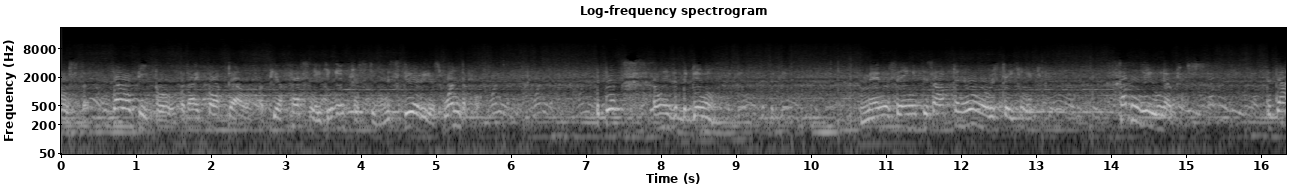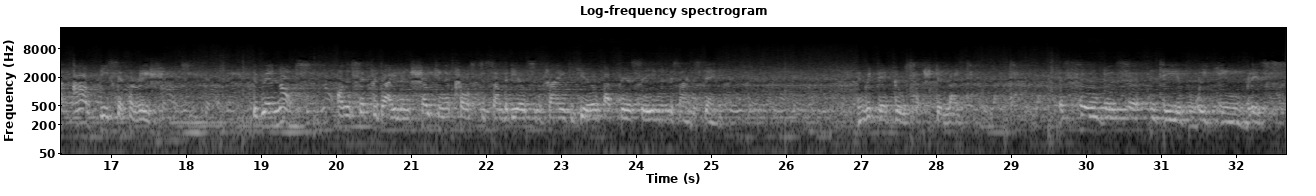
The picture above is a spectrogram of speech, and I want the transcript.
Themselves, the dull people that I thought dull, appear fascinating, interesting, mysterious, wonderful. But that's only the beginning. A man was saying it this afternoon who was taking it. Suddenly you notice that there aren't these separations. That we're not on a separate island shouting across to somebody else and trying to hear what they're saying and misunderstanding. And with that goes such delight. A sober certainty of waking bliss.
